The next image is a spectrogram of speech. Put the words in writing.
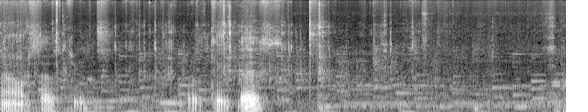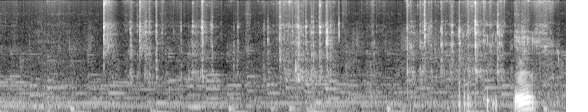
Now it says to rotate this. Rotate this.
